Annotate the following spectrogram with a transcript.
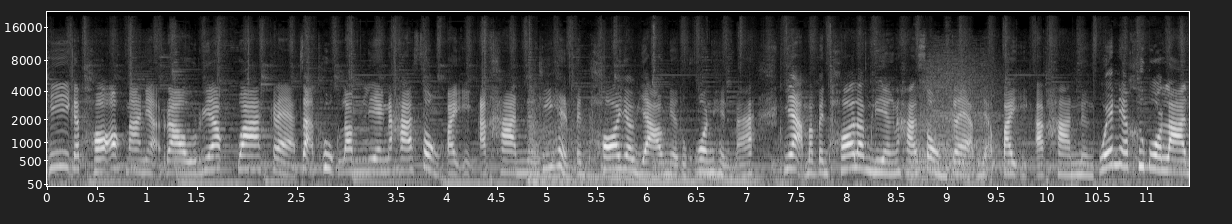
ที่กระเทาะออกมาเนี่ยเราเรียกว่าแกลบจะถูกลำเลียงนะคะ ส่งไปอีกอาคารหนึ่งที่เห็นเป็นท่อยาวๆเนี่ยทุกคนเห็นไหมเนี่ยมันเป็นท่อลำเลียงนะคะ ส่งแกลบเนี่ยไปอีกอาคารหนึ่งเว้ยเนี่ยคือโบราณ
